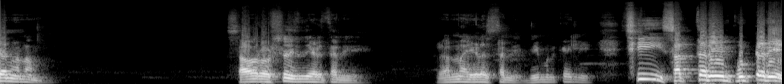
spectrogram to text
ಜನನಂ. ಸಾವಿರ ವರ್ಷದಿಂದ ಹೇಳ್ತಾನೆ, ರನ್ನ ಹೇಳಿಸ್ತಾನೆ ಭೀಮನ ಕೈಲಿ. ಛೀ, ಸತ್ತರೆ ಪುಟ್ಟರೆ,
